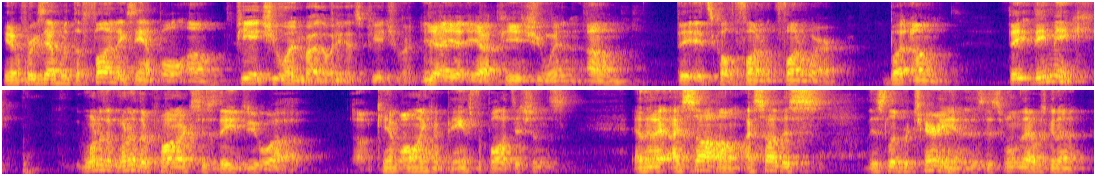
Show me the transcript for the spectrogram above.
you know, for example, with the fun example, um, PHUN, by the way, that's PHUN. yeah, yeah, yeah, PHUN. Um, they, it's called Fun Phunware, but um, they they make one of the one of their products is they do uh, um, camp online campaigns for politicians, and then I, I saw um, I saw this this libertarian this, this woman that was gonna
